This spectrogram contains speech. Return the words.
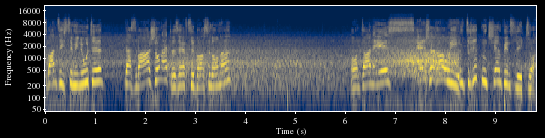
20. Minute. Das war schon ein das FC Barcelona. Und dann ist El Sharawi im dritten Champions League-Tor.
